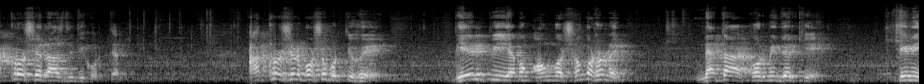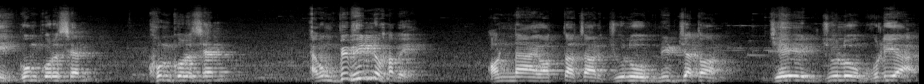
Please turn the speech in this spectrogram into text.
আক্রোশের রাজনীতি করতেন। আক্রোশের বশবর্তী হয়ে বিএনপি এবং অঙ্গ সংগঠনের নেতা কর্মীদেরকে তিনি গুম করেছেন, খুন করেছেন এবং বিভিন্নভাবে অন্যায়, অত্যাচার, জুলুম, নির্যাতন জেল, জুলুম, হুলিয়া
